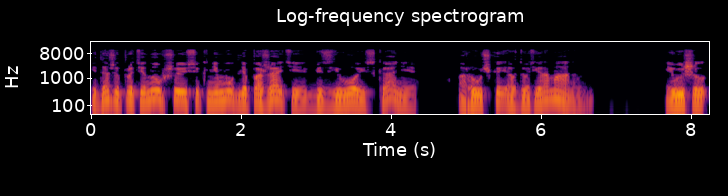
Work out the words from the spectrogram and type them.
и даже протянувшуюся к нему для пожатия без его искания ручкой Авдотьи Романовны. И вышел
